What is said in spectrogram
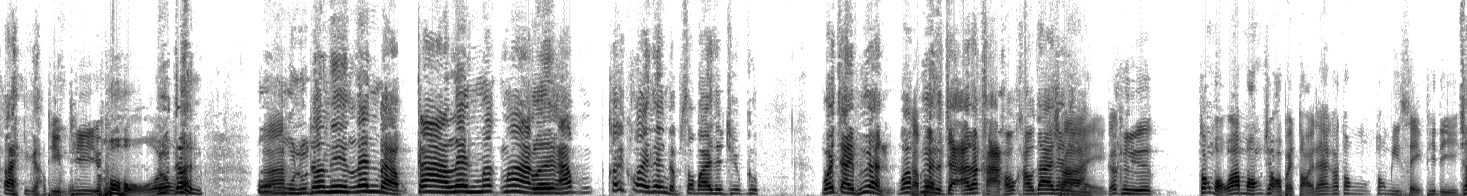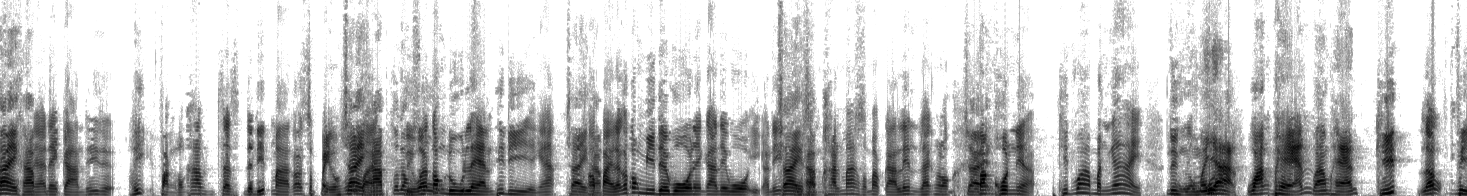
ใช่ครับทีมที่ โอ้โหนูเดิล โอ้โหนูเดิลนี่เล่นแบบกล้าเล่นมาก ๆ เลยครับ ค่อย ๆ เล่นแบบสบายชิวๆคือไว้ใจเพื่อนว่าครับเพื่อนจะอารักขาเขาเขาได้แน่นใช่อนก็คือต้องบอกว่ามองจะออกไปต่อยได้ก็ต้องต้องมีเสกที่ดีใช่ครับ นะในการที่จะเฮ้ยฝั่งตรงข้ามจะเดดิสมาก็สเปลใช่สู้ไปครับก็ต้องหรือว่าสู้ ต้องดูแลนที่ดีอย่างเงี้ยใช่คเข้ารับ ไปแล้วก็ต้องมีเดโวในการเดโวอีกอันนี้ใช่ครับสำคัญมากสำหรับการเล่นแร็กน็อกใช่บางคนเนี่ยคิดว่ามันง่ายหนึ่งโอ้ไม่ยาก วางแผนวางแผนคิด แล้วฝี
